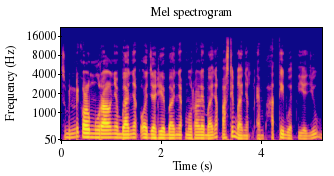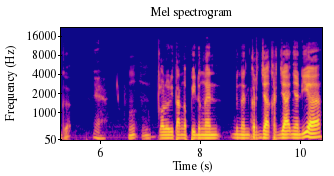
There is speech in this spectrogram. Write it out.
Sebenarnya kalau muralnya banyak wajah dia banyak muralnya banyak pasti banyak empati buat dia juga. Ya. Mm-mm. Kalau ditanggapi dengan dengan kerja kerjanya dia,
